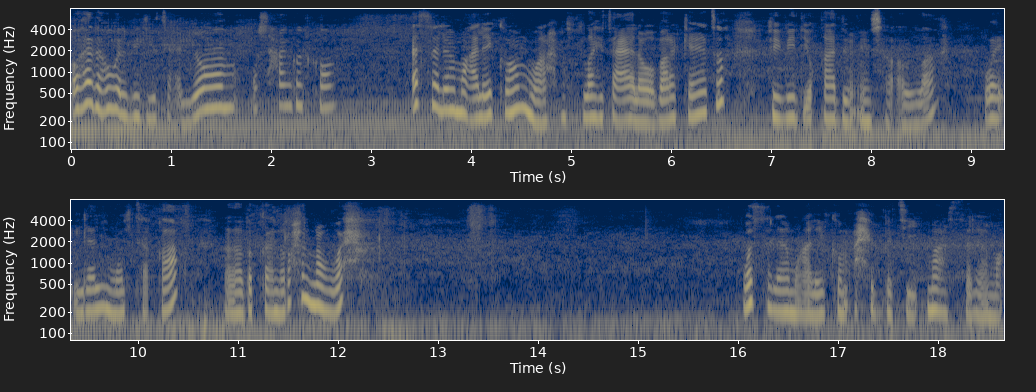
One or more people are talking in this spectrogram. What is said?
وهذا هو الفيديو تاع اليوم. واش حنقول لكم السلام عليكم ورحمة الله تعالى وبركاته في فيديو قادم إن شاء الله. وإلى الملتقى. أنا دوكا نروح نروح. والسلام عليكم أحبتي. مع السلامة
